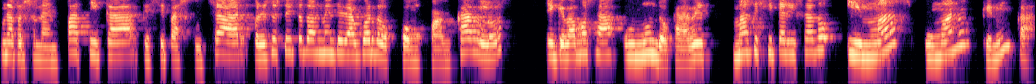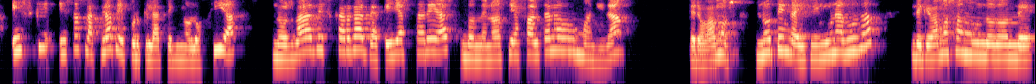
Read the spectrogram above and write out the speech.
una persona empática, que sepa escuchar. Por eso estoy totalmente de acuerdo con Juan Carlos en que vamos a un mundo cada vez más digitalizado y más humano que nunca. Es que esa es la clave, porque la tecnología nos va a descargar de aquellas tareas donde no hacía falta la humanidad. Pero vamos, no tengáis ninguna duda de que vamos a un mundo donde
